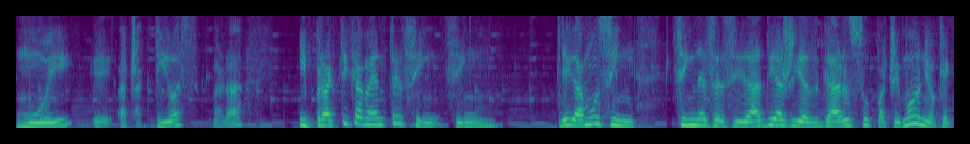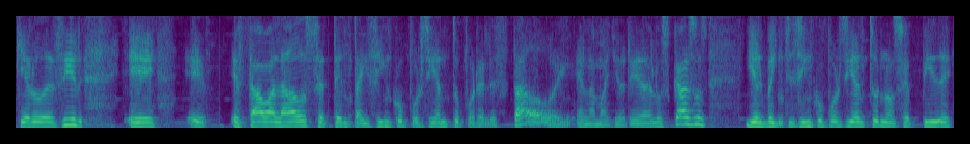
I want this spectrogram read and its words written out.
muy eh, atractivas, ¿verdad? Y prácticamente sin, sin digamos, sin, sin necesidad de arriesgar su patrimonio, que quiero decir, eh, eh, está avalado 75% por el Estado en, la mayoría de los casos y el 25% no se pide,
